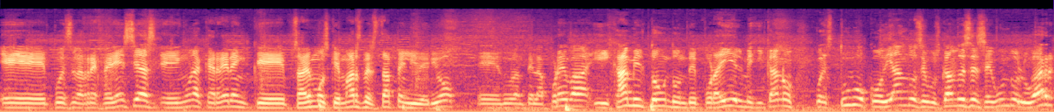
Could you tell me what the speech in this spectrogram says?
eh, pues las referencias en una carrera en que sabemos que Max Verstappen lideró eh, durante la prueba y Hamilton donde por ahí el mexicano pues estuvo codeándose buscando ese segundo lugar.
